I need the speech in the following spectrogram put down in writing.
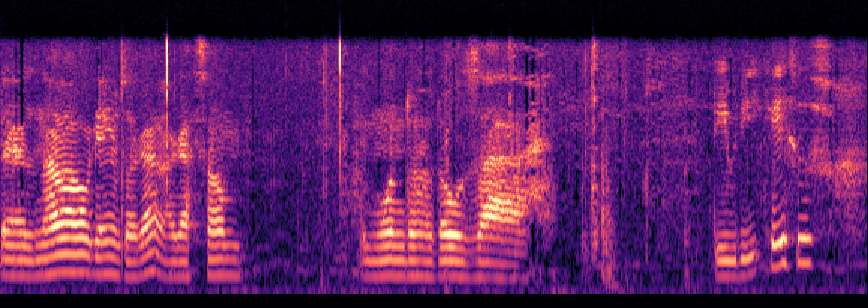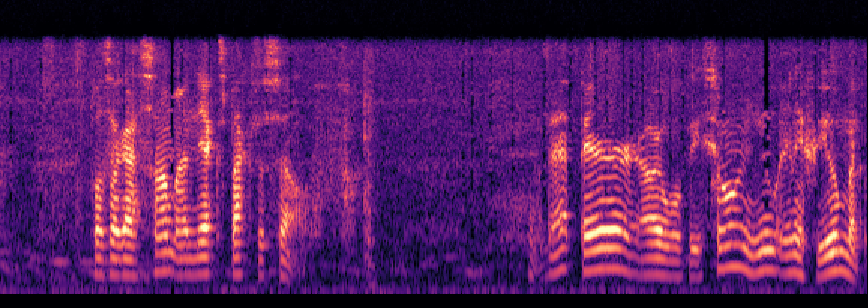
There's not all games I got. I got some in one of those uh, DVD cases. Plus I got some on the Xbox itself. That there I will be showing you in a few minutes.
